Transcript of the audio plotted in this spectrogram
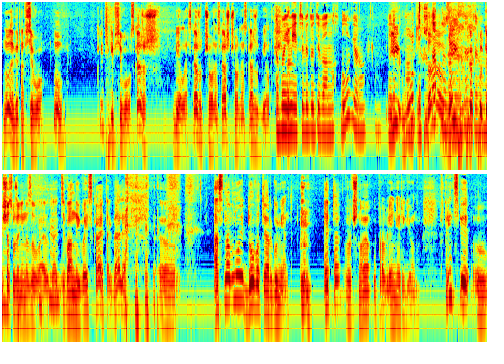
ну, наверное, всего. Ну, критики всего. Скажешь белое, скажут черное, скажешь черное, скажут белое. Вы Так- имеете в виду диванных блогеров? И Или- а, вот, их да, да, и называют, да, как диванные? только сейчас уже не называют, да, Мгм. диванные войска и так далее. Э, Основной довод и аргумент – это ручное управление регионом. В принципе, э,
